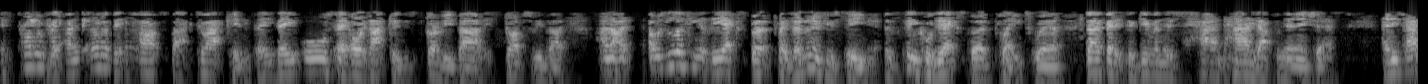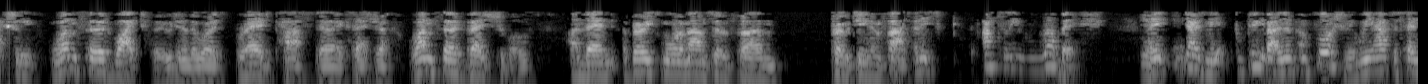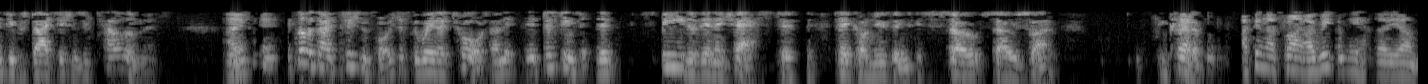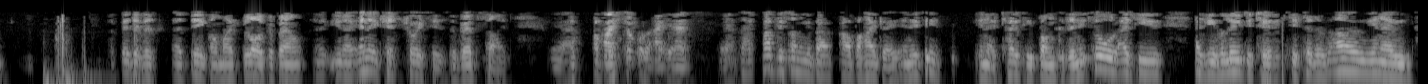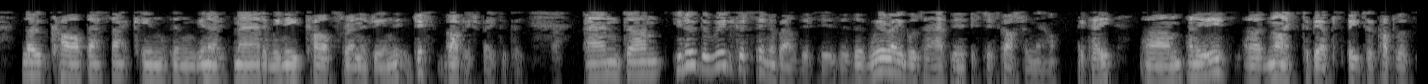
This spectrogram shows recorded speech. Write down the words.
it's probably, and a lot of it harks back to Atkins. They they all say, oh, it's Atkins, it's got to be bad, it's got to be bad. And I, I was looking at the expert plate. I don't know if you've seen it. There's a thing called the expert plate where diabetics are given this hand, handout from the NHS. And it's actually one third white food, in other words, bread, pasta, etc. One third vegetables, and then a very small amount of um, protein and fat. And it's utterly rubbish. Yeah. And it drives me completely bad. And unfortunately, we have to send people to dietitians who tell them this. And yeah. it's not the dietitian's fault, it's just the way they're taught. And it, it just seems the speed of the NHS to take on new things is so, so slow. Incredible. I think that's right. I recently had a, um, a bit of a, a dig on my blog about, you know, NHS Choices, the website. Yeah, I saw that, yes. Yeah. They published something about carbohydrate, and it is, you know, totally bonkers. And it's all, as you, as you've alluded to, it's sort of, oh, you know, low carb, that's Atkins, and you know, it's mad, and we need carbs for energy, and it, just rubbish, basically. And um, you know, the really good thing about this is, is that we're able to have this discussion now, okay? Um, and it is uh, nice to be able to speak to a couple of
